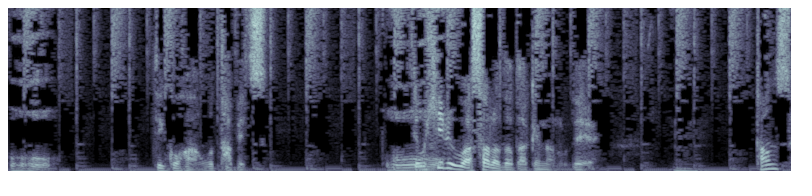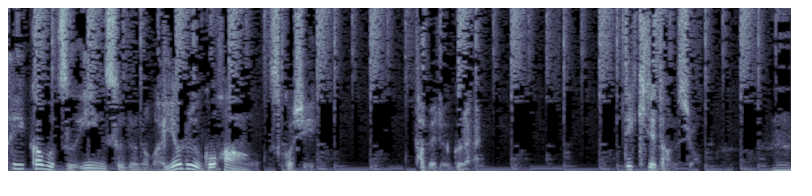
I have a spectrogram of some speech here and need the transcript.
おお。で、ご飯を食べず。おで、お昼はサラダだけなので、うん炭水化物インするのが夜ご飯少し食べるぐらい。で、来てたんですよ。うん。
